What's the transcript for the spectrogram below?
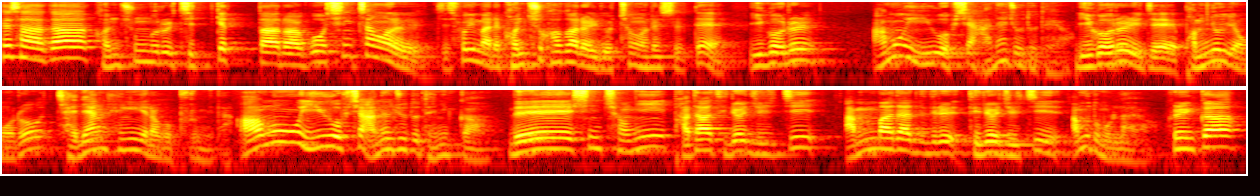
회사가 건축물을 짓겠다라고 신청을 소위 말해 건축 허가를 요청을 했을 때 이거를 아무 이유 없이 안 해줘도 돼요. 이거를 이제 법률 용어로 재량 행위라고 부릅니다. 아무 이유 없이 안 해줘도 되니까 내 신청이 받아들여질지 안 받아들여질지 아무도 몰라요. 그러니까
